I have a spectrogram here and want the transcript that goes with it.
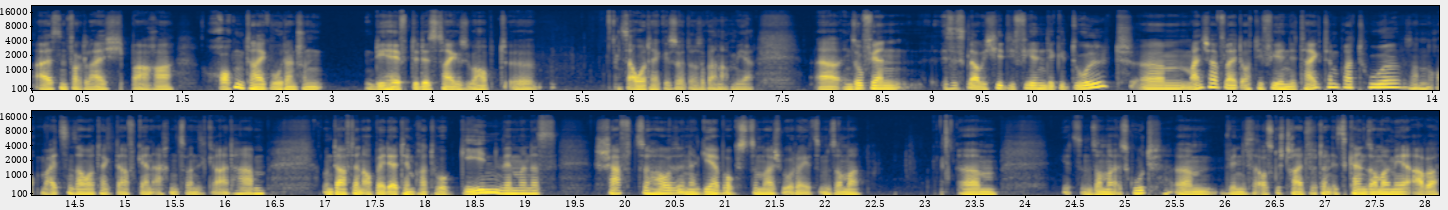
als ein vergleichbarer Roggenteig, wo dann schon die Hälfte des Teiges überhaupt äh, Sauerteig ist oder sogar noch mehr. Äh, insofern ist es, glaube ich, hier die fehlende Geduld, ähm, manchmal vielleicht auch die fehlende Teigtemperatur. So ein Weizensauerteig darf gern 28 Grad haben und darf dann auch bei der Temperatur gehen, wenn man das schafft zu Hause in der Gärbox zum Beispiel oder jetzt im Sommer. Ähm, jetzt im Sommer ist gut. Ähm, wenn es ausgestrahlt wird, dann ist kein Sommer mehr, aber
